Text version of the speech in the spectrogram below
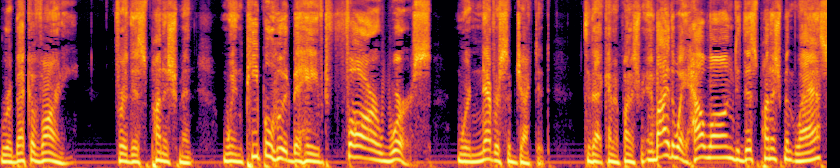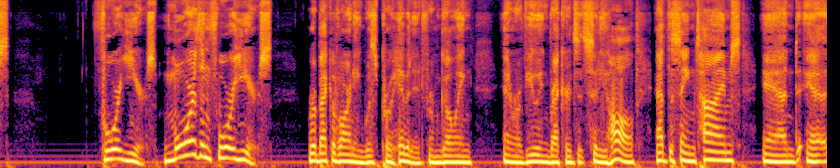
Rebecca Varney for this punishment when people who had behaved far worse were never subjected to that kind of punishment. And by the way, how long did this punishment last? Four years, more than four years. Rebecca Varney was prohibited from going and reviewing records at City Hall at the same times and uh,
